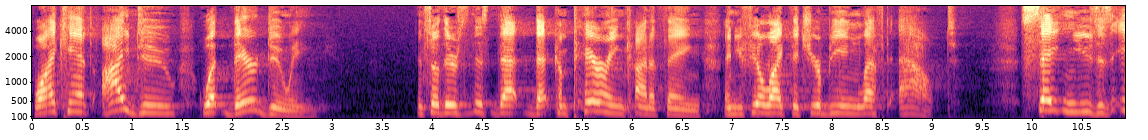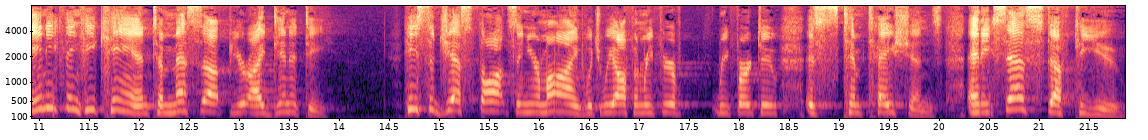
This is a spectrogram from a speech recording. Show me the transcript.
Why can't I do what they're doing? And so there's this that that comparing kind of thing and you feel like that you're being left out. Satan uses anything he can to mess up your identity. He suggests thoughts in your mind which we often refer refer to as temptations and he says stuff to you.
